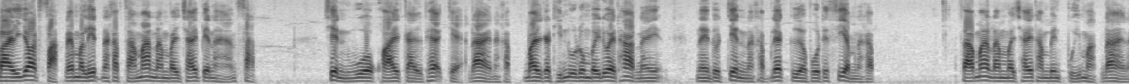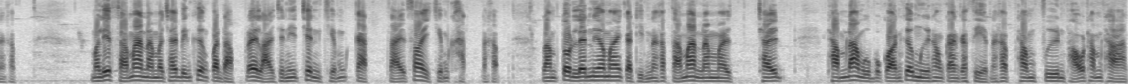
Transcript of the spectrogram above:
ใบยอดฝักและเมล็ดนะครับ สามารถนำไปใช้เป็นอาหารสัตว์ เช่น วัวควายไก่แพะแกะได้นะครับ ใบกระถินอุดมไปด้วยธาตุในไนโตรเจนนะครับ และเกลือโพแทสเซียมนะครับ สามารถนำมาใช้ทำเป็นปุ๋ยหมักได้นะครับ เมล็ดสามารถนำมาใช้เป็นเครื่องประดับได้หลายชนิด เช่น เข็มกัดสายสร้อยเข็มขัดนะครับลำต้นและเนื้อไม้กระถินนะครับ สามารถนำมาใช้ ทำด้ามอุปกรณ์เครื่องมือทำการเกษตรนะครับทำฟืนเผาทำถ่าน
